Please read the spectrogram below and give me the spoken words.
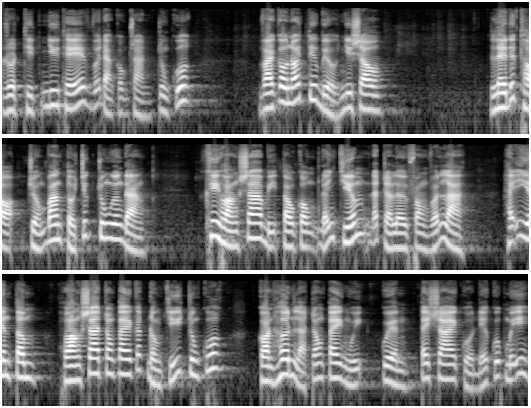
ruột thịt như thế với Đảng Cộng sản Trung Quốc. Vài câu nói tiêu biểu như sau. Lê Đức Thọ, trưởng ban tổ chức Trung ương Đảng, khi Hoàng Sa bị Tàu Cộng đánh chiếm đã trả lời phỏng vấn là Hãy yên tâm, Hoàng Sa trong tay các đồng chí Trung Quốc còn hơn là trong tay ngụy quyền tay sai của đế quốc Mỹ.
